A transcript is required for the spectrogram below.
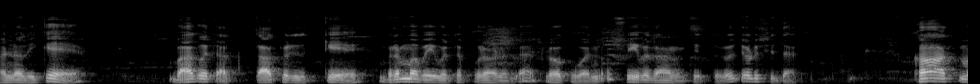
ಅನ್ನೋದಕ್ಕೆ ಭಾಗವತ ತಾತ್ಪರ್ಯಕ್ಕೆ ಬ್ರಹ್ಮವೈವರ್ತ ಪುರಾಣದ ಶ್ಲೋಕವನ್ನು ಶ್ರೀಮದಾನಂದ ತೀರ್ಥರು ಜೋಡಿಸಿದ್ದಾರೆ. ಕ ಆತ್ಮ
